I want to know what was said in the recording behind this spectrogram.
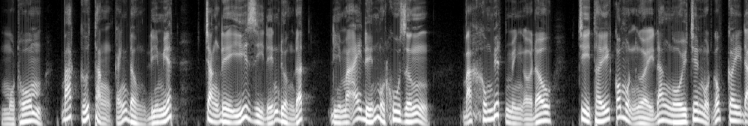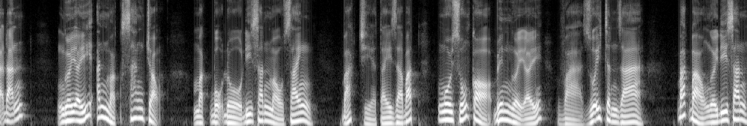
Một hôm, bác cứ thẳng cánh đồng đi miết, chẳng để ý gì đến đường đất, đi mãi đến một khu rừng. Bác không biết mình ở đâu, chỉ thấy có một người đang ngồi trên một gốc cây đã đẵn. Người ấy ăn mặc sang trọng, mặc bộ đồ đi săn màu xanh. Bác chìa tay ra bắt, ngồi xuống cỏ bên người ấy và duỗi chân ra. Bác bảo người đi săn.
